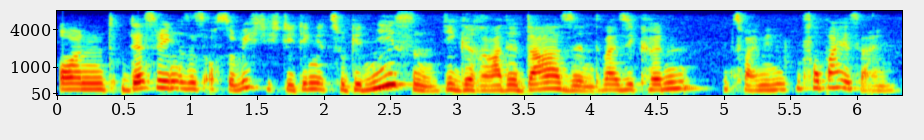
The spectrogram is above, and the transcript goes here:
Und deswegen ist es auch so wichtig, die Dinge zu genießen, die gerade da sind, weil sie können in zwei Minuten vorbei sein.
